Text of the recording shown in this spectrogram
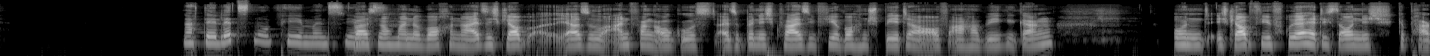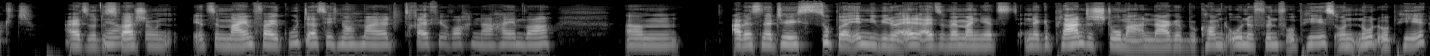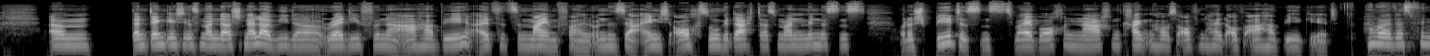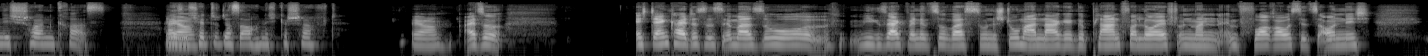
Nach der letzten OP meinst du jetzt? noch mal 'ne Woche, ne? Also, ich glaube, ja, so Anfang August. Also, bin ich quasi 4 Wochen später auf AHB gegangen. Und ich glaube, viel früher hätte ich's auch nicht gepackt. Also, das Ja. war schon jetzt in meinem Fall gut, dass ich noch mal 3, 4 Wochen daheim war. Ähm, aber ist natürlich super individuell. Also, wenn man jetzt 'ne geplante Stomaanlage bekommt ohne 5 OPs und Not-OP, ähm, dann denke ich, ist man da schneller wieder ready für 'ne AHB als jetzt in meinem Fall. Und es ist ja eigentlich auch so gedacht, dass man mindestens oder spätestens 2 Wochen nach'm Krankenhausaufenthalt auf AHB geht. Aber das finde ich schon krass. Also, ich Ja. hätte das auch nicht geschafft. Ja, also ich denke halt, es ist immer so, wie gesagt, wenn jetzt so was so 'ne Stomaanlage geplant verläuft und man im Voraus jetzt auch nicht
